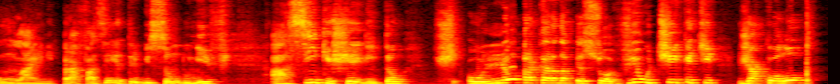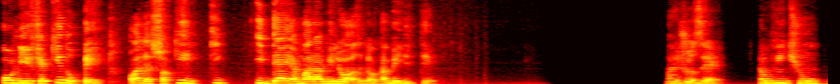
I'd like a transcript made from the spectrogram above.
online, para fazer a atribuição do NIF assim que chega. Então, olhou para a cara da pessoa, viu o ticket, já colou o NIF aqui no peito. Olha só que, que ideia maravilhosa que eu acabei de ter. Mas José, é o 21.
